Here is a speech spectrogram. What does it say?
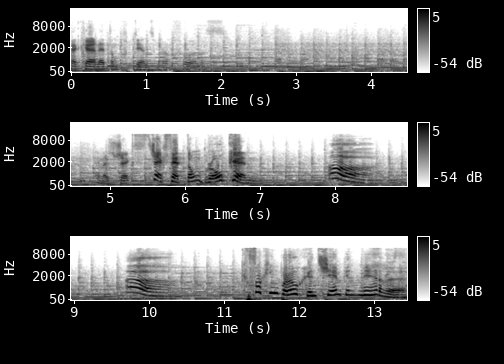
Rakan é tão potente, meu. Foda-se. É, Mas Jax, Jax é tão broken! Ah! Ah! Que fucking broken champion de merda!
